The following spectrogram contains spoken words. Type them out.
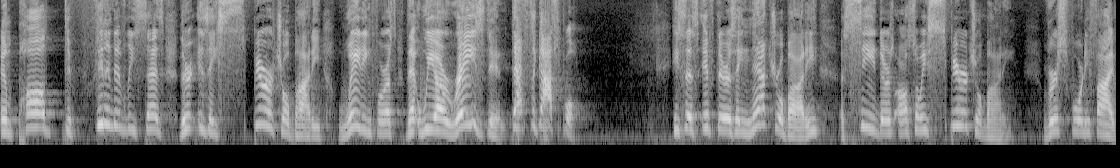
and Paul definitively says there is a spiritual body waiting for us that we are raised in. That's the gospel. He says, if there is a natural body, a seed, there's also a spiritual body. Verse 45,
